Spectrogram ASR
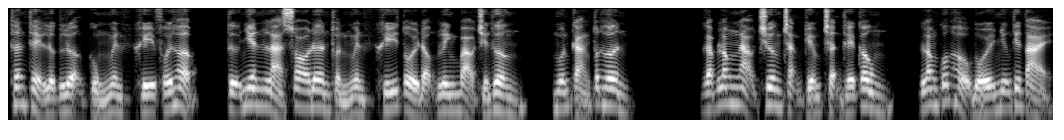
thân thể lực lượng cùng nguyên khí phối hợp, tự nhiên là so đơn thuần nguyên khí tồi động linh bảo chiến thương, muốn càng tốt hơn. Gặp long ngạo trương chặn kiếm trận thế công, long quốc hậu bối những thiên tài,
